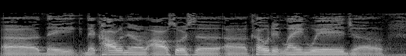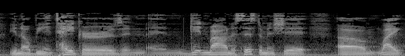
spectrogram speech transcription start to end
Uh, they they're calling them all sorts of uh, coded language, you know, being takers and and getting by on the system and shit. Um, like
